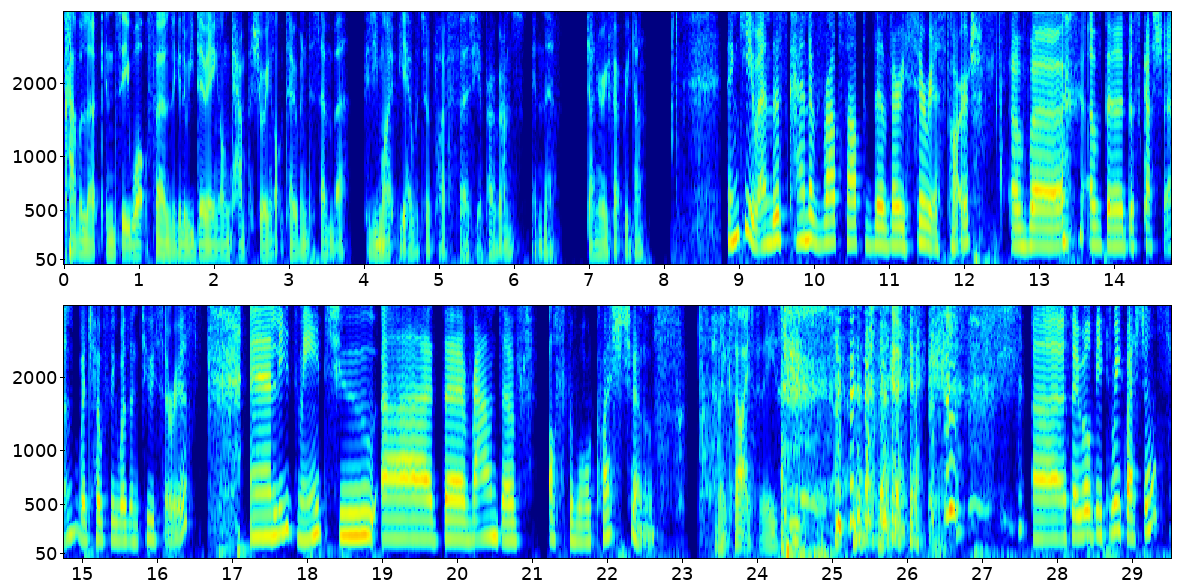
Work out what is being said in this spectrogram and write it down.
have a look and see what firms are going to be doing on campus during October and December, because you might be able to apply for first year programs in the January, February time. Thank you. And this kind of wraps up the very serious part of uh, of the discussion, which hopefully wasn't too serious, and leads me to uh, the round of off the wall questions. I'm excited for these. uh, so it will be three questions,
